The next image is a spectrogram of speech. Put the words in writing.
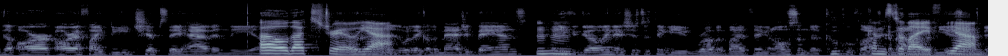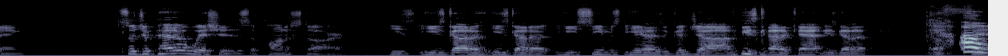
the R, RFID chips they have in the. Um, oh, that's true. what- Yeah. Mm-hmm. What do they call the magic bands? And you could go in and it's just a thing. And you rub it by the thing, and all of a sudden the cuckoo clocks Comes come to out life, Of the music yeah. Thing. So Geppetto wishes upon a star. He's he's got a he's got a he seems he has a good job. He's got a cat. He's got a. Oh,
